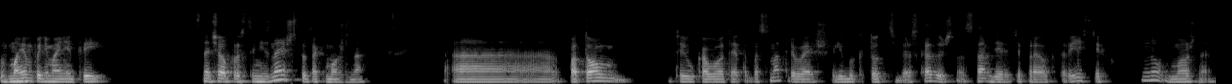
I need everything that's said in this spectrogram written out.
в моем понимании, ты сначала просто не знаешь, что так можно, а потом ты у кого-то это посматриваешь, либо кто-то тебе рассказывает, что на самом деле те правила, которые есть, их ну, можно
